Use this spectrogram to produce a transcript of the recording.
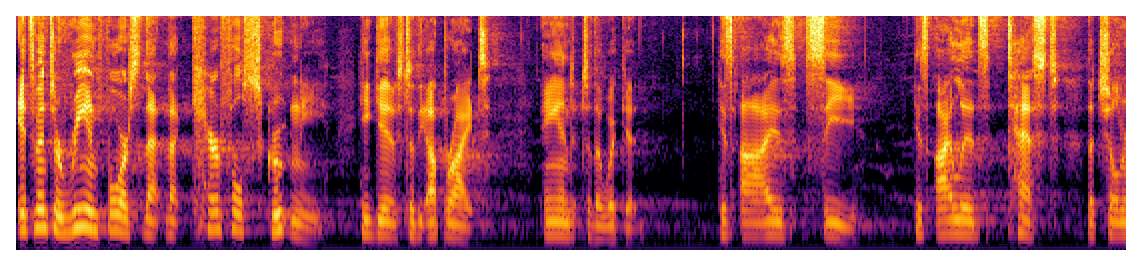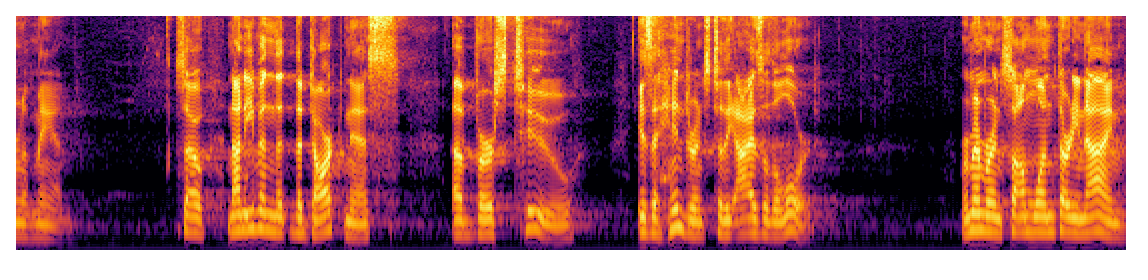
it's meant to reinforce that, that careful scrutiny he gives to the upright and to the wicked. His eyes see, his eyelids test the children of man. So, not even the, the darkness of verse 2 is a hindrance to the eyes of the Lord. Remember in Psalm 139,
